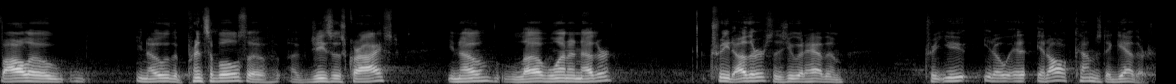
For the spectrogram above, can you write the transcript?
follow, you know, the principles of, of Jesus Christ you know, love one another, treat others as you would have them treat you. You know, it, it all comes together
